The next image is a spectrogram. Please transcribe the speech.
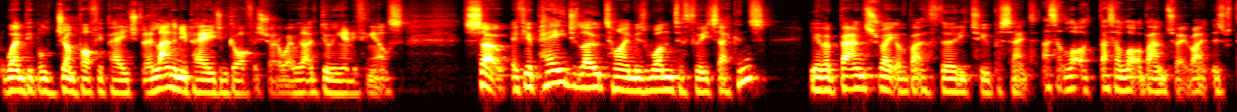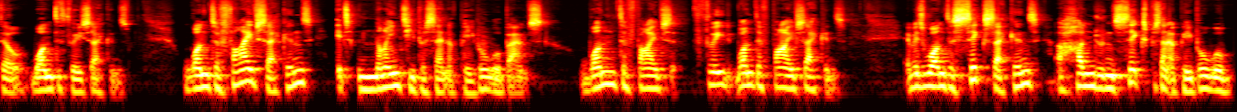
when people jump off your page, they land on your page and go off it straight away without doing anything else. So, if your page load time is one to three seconds, you have a bounce rate of about 32%. That's a lot of, that's a lot of bounce rate, right? There's still one to three seconds. One to five seconds, it's 90% of people will bounce. One to five, three, one to five seconds. If it's one to six seconds, 106% of people will,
